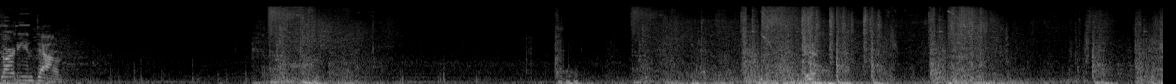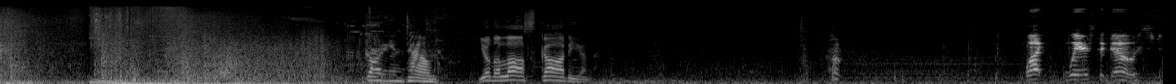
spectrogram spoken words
Guardian down. Guardian down. You're the last guardian. What? Where's the ghost?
